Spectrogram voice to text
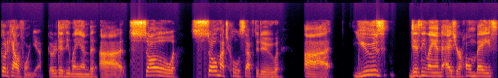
go to California. Go to Disneyland. Uh, so so much cool stuff to do. Uh, use Disneyland as your home base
